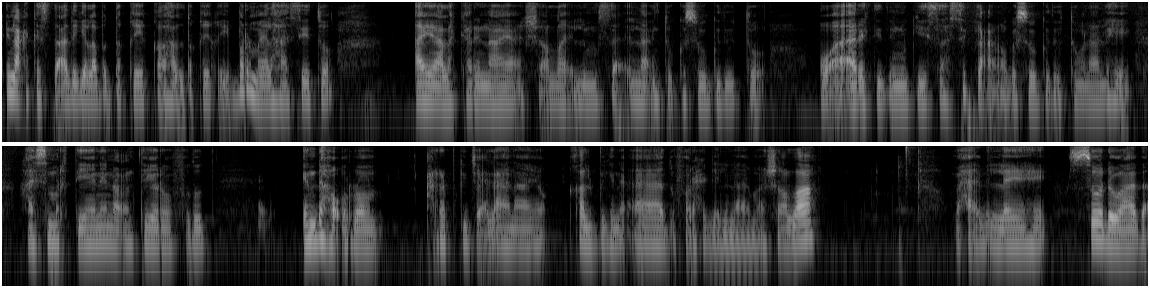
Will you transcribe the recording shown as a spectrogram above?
dhinac kasta adiga laba daqiiqa hal daqiiqa iyo bar meelahaaseeto ayaa la karinaya insha allah ilmisa ilaa intuu ka soo guduuto oo aa aragtid inuu geesaha si fiican uga soo guduuto walaalahey haismartiyeenina cunto yaroo fudud. Indhaha u roon carabka jeclaanayo qalbigana aada u farax gelinayo maasha allah waxaa idin leeyahay soo dhawaada.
